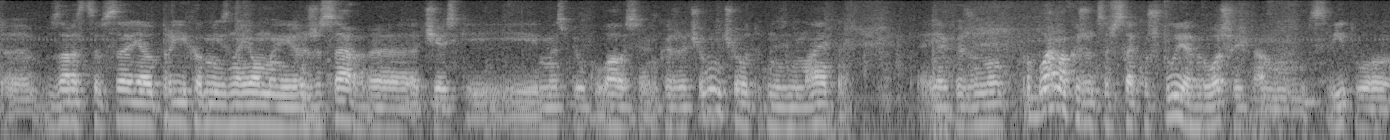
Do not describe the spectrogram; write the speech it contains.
Е, Зараз це все. Я приїхав мій знайомий режисер е, чеський, і ми спілкувалися. Він каже, ви нічого тут не знімаєте? Я кажу, ну проблема, кажу, це ж все коштує грошей, там світло,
